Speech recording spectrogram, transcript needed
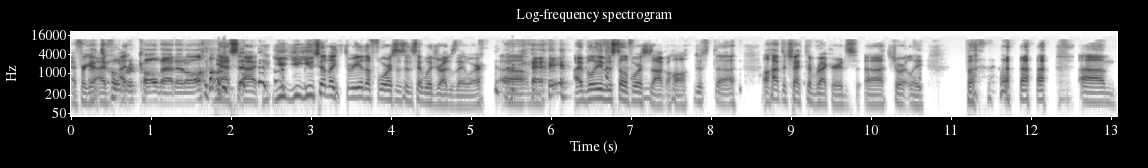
I forget. I don't I, recall that at all. yes, uh, you you you said like three of the forces and said what drugs they were. Um, okay. I believe the still force is alcohol. Just uh, I'll have to check the records uh, shortly, but um,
